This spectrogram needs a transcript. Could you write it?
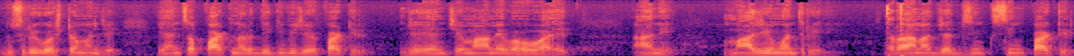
दुसरी गोष्ट म्हणजे यांचा पार्टनर दिग्विजय पाटील जे यांचे मामे भाऊ आहेत आणि माजी मंत्री राणा जगजिंग सिंग पाटील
